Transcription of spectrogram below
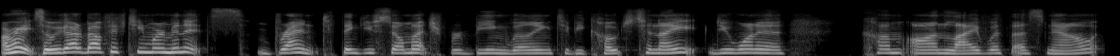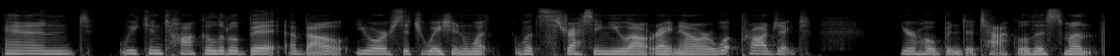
All right, so we got about 15 more minutes. Brent, thank you so much for being willing to be coached tonight. Do you want to come on live with us now and we can talk a little bit about your situation. What what's stressing you out right now or what project you're hoping to tackle this month?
